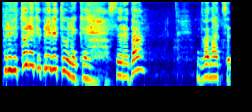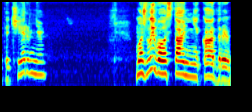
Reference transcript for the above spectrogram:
Привітуліки, привітуліки. Середа, 12 червня. Можливо, останні кадри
